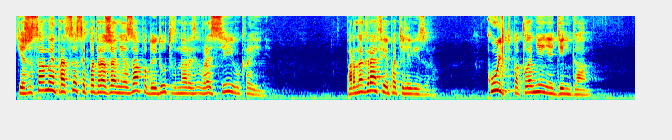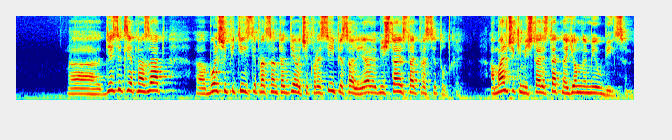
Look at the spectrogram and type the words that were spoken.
Те же самые процессы подражания Западу идут в России и в Украине. Порнография по телевизору, культ поклонения деньгам. 10 а, лет назад больше 50% девочек в России писали, я мечтаю стать проституткой. А мальчики мечтали стать наемными убийцами.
